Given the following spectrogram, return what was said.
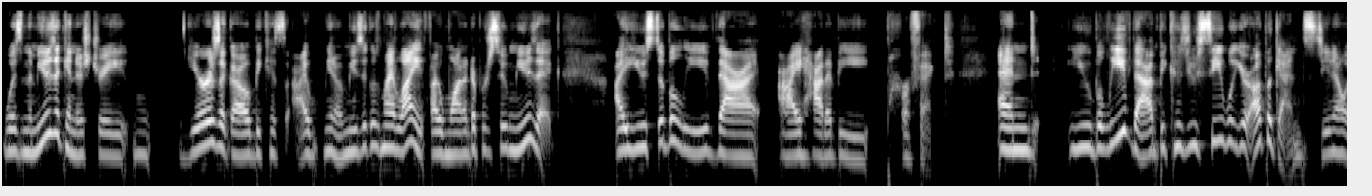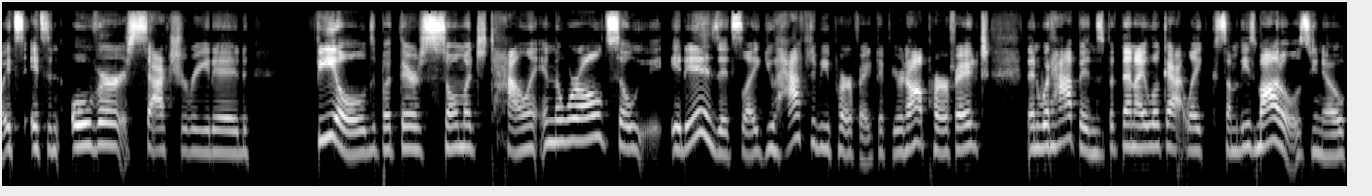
was in the music industry years ago because I, you know, music was my life. I wanted to pursue music. I used to believe that I had to be perfect. And you believe that because you see what you're up against. You know, it's it's an oversaturated field, but there's so much talent in the world. So it is, it's like you have to be perfect. If you're not perfect, then what happens? But then I look at like some of these models, you know,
